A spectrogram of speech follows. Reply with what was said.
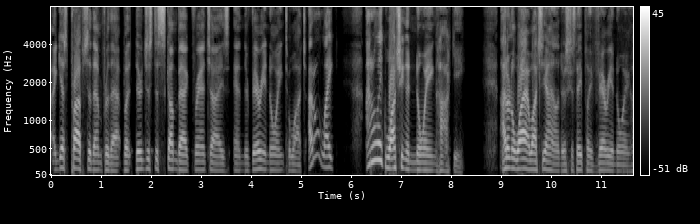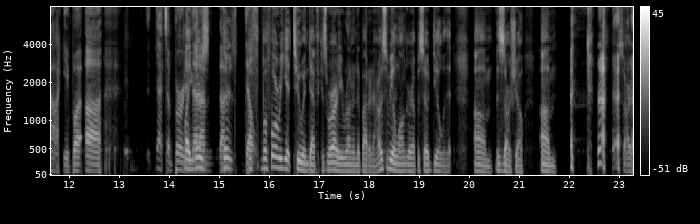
I guess props to them for that, but they're just a scumbag franchise and they're very annoying to watch. I don't like I don't like watching annoying hockey. I don't know why I watch the Islanders cuz they play very annoying hockey, but uh that's a burden Like that there's I'm, I'm there's dealt. bef- before we get too in depth because we're already running about an hour. This will be a longer episode. Deal with it. Um, this is our show. Um, sorry,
